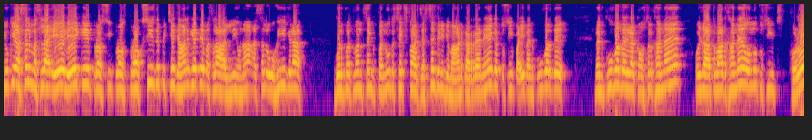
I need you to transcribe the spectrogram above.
ਕਿਉਂਕਿ ਅਸਲ ਮਸਲਾ ਇਹ ਵੇ ਕਿ ਪ੍ਰੋਕਸੀਜ਼ ਦੇ ਪਿੱਛੇ ਜਾਣਗੇ ਤੇ ਮਸਲਾ ਹੱਲ ਨਹੀਂ ਹੋਣਾ। ਅਸਲ ਉਹੀ ਜਿਹੜਾ ਗੁਰਪਤਵੰਤ ਸਿੰਘ ਪੰਨੂ ਤੇ 6 ਫਾਰ ਜਸਟਿਸ ਜਿਹੜੀ ਡਿਮਾਂਡ ਕਰ ਰਹੇ ਨੇ ਕਿ ਤੁਸੀਂ ਭਾਈ ਵੈਨਕੂਵਰ ਦੇ ਵੈਨਕੂਵਰ ਦਾ ਜਿਹੜਾ ਕੌਂਸਲ ਖਾਨਾ ਹੈ, ਉਹ ਜਿਹੜਾ ਅਤਵਾਦ ਖਾਨਾ ਹੈ, ਉਹਨੂੰ ਤੁਸੀਂ ਫੋੜੋ।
